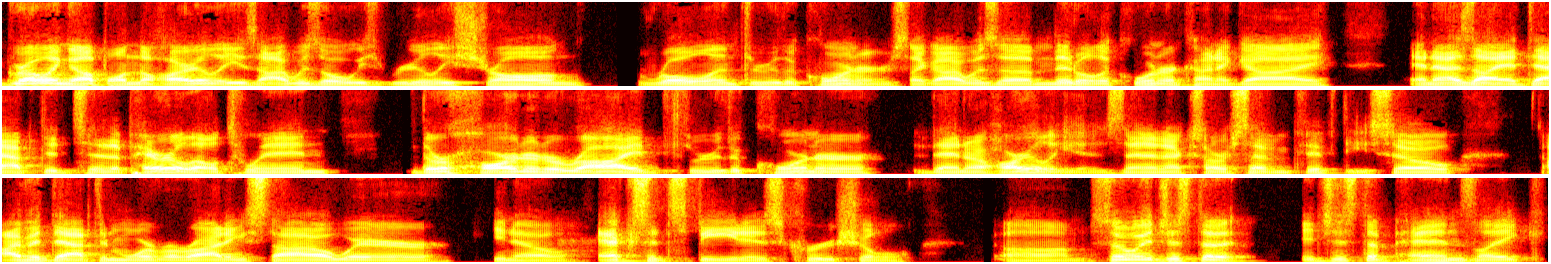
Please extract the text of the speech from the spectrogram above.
growing up on the Harleys, I was always really strong rolling through the corners. Like I was a middle of the corner kind of guy. And as I adapted to the parallel twin, they're harder to ride through the corner than a Harley is than an XR 750. So I've adapted more of a riding style where, you know, exit speed is crucial. Um, so it just, uh, it just depends like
